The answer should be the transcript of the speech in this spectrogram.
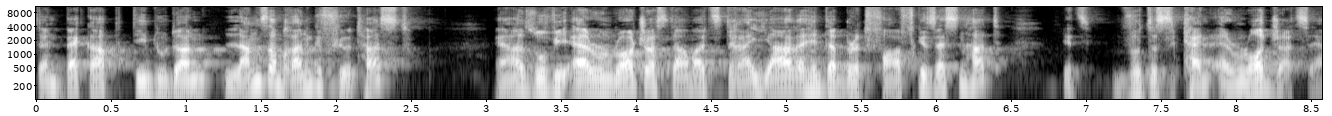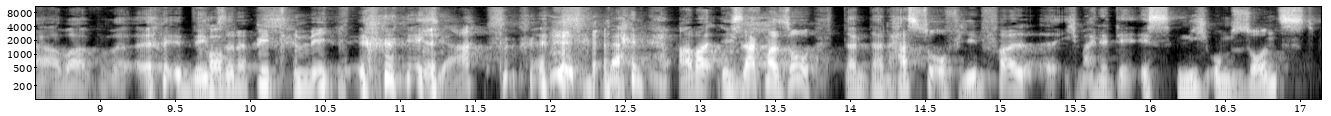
dein Backup, den du dann langsam rangeführt hast. Ja, so wie Aaron Rodgers damals drei Jahre hinter Brett Favre gesessen hat. Jetzt wird es kein Aaron Rodgers, ja, aber äh, in dem oh, Sinne. Bitte nicht. ja. Nein, aber ich sag mal so, dann, dann hast du auf jeden Fall, äh, ich meine, der ist nicht umsonst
